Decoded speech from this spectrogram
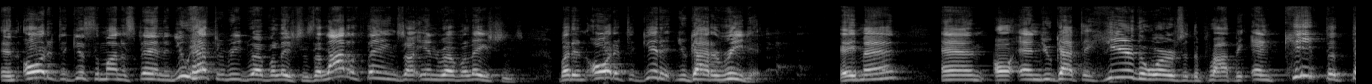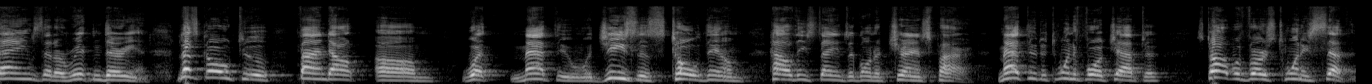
in order to get some understanding, you have to read Revelations. A lot of things are in Revelations, but in order to get it, you got to read it. Amen and, or, and you got to hear the words of the prophet and keep the things that are written therein. Let's go to find out um, what Matthew, what Jesus told them, how these things are going to transpire. Matthew, the 24th chapter, start with verse 27.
